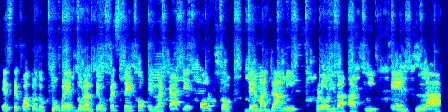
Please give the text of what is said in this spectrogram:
Este 4 de octubre, durante un festejo en la calle 8 de Miami, Florida, aquí en la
